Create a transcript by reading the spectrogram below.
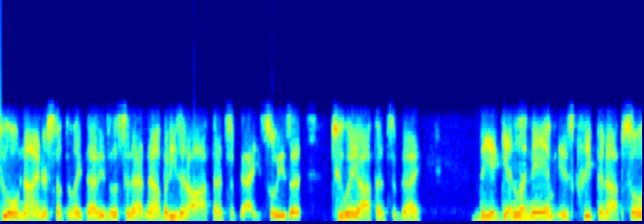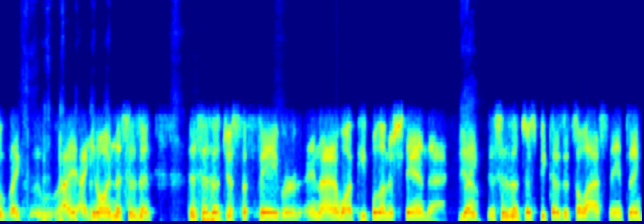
two oh nine or something like that. He's listed at now, but he's an offensive guy, so he's a two way offensive guy. The Iginla name is creeping up, so like I, I you know, and this isn't this isn't just a favor, and I want people to understand that. Yeah. Like this isn't just because it's a last name thing.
